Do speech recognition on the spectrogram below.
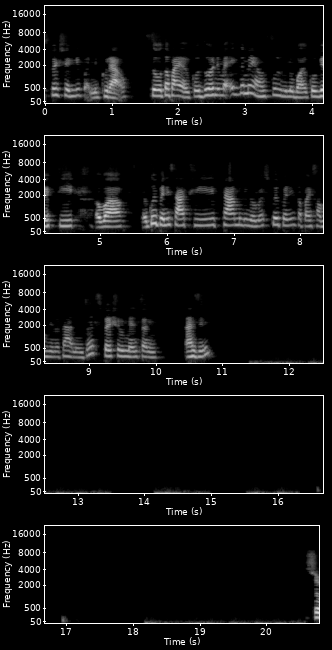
स्पेसल्ली भन्ने कुरा हो। सो तपाईँहरूको जर्नीमा एकदमै हेल्पफुल हुनुभएको व्यक्ति वा कोही पनि साथी फ्यामिली मेम्बर्स कोही पनि तपाईँ सम्झिन चाहनुहुन्छ? Special mention as in so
